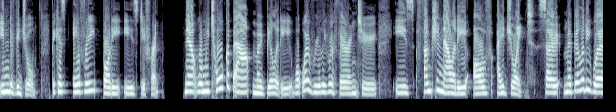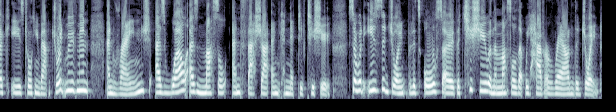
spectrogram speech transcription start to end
individual because every body is different. Now, when we talk about mobility, what we're really referring to is functionality of a joint. So, mobility work is talking about joint movement and range, as well as muscle and fascia and connective tissue. So, it is the joint, but it's also the tissue and the muscle that we have around the joint.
